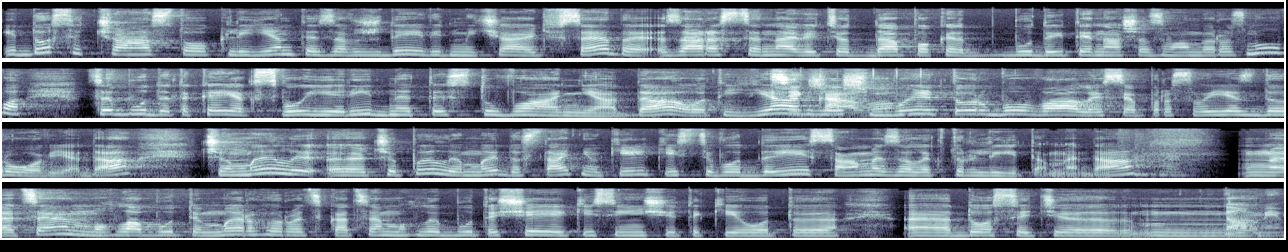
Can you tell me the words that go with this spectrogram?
і досить часто клієнти завжди відмічають в себе. Зараз це навіть от, да, поки буде йти наша з вами розмова, це буде таке як своєрідне тестування. Да? От як же ж ми турбувалися про своє здоров'я? Да? Чи, мили, е, чи пили ми достатню кількість води саме з електролітами? Да? Е, Це могла бути Миргородська, це могли бути ще якісь інші такі, от е, досить Домі.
